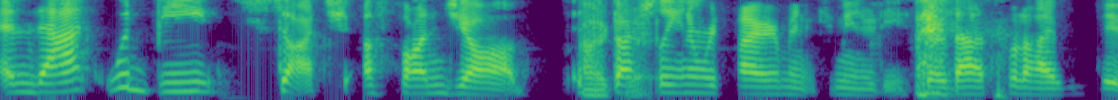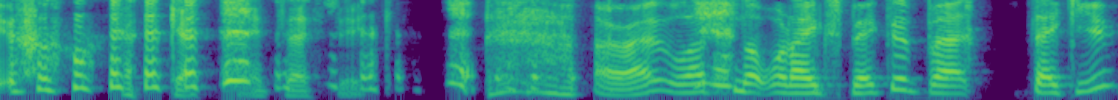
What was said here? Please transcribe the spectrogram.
And that would be such a fun job, especially in a retirement community. So that's what I would do. okay, fantastic. All right. Well, that's not what I expected, but thank you.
